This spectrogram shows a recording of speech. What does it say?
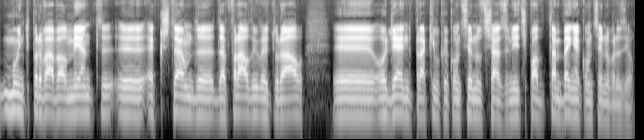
muito provavelmente a questão de, da fraude eleitoral, olhando para aquilo que aconteceu nos Estados Unidos, pode também acontecer no Brasil.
